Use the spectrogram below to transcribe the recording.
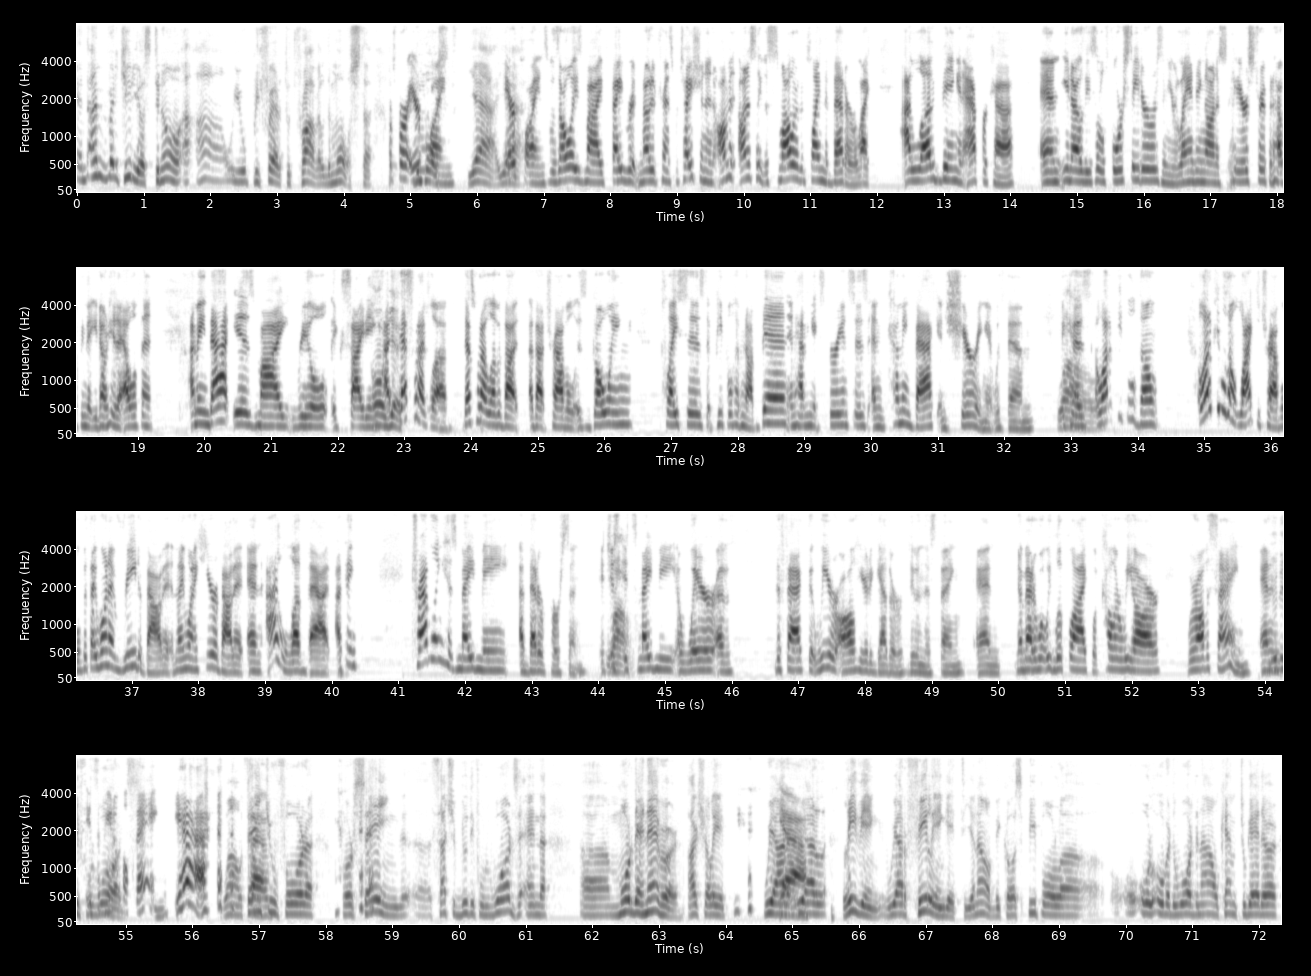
And I'm very curious to know uh, how you prefer to travel the most. uh, for airplanes. Yeah, yeah. airplanes was always my favorite mode of transportation and honestly the smaller the plane the better like i loved being in africa and you know these little four seaters and you're landing on a s- airstrip and hoping that you don't hit an elephant i mean that is my real exciting Oh, I, yes. that's what i love that's what i love about about travel is going places that people have not been and having experiences and coming back and sharing it with them wow. because a lot of people don't a lot of people don't like to travel but they want to read about it and they want to hear about it and i love that i think traveling has made me a better person it just Wow. it's made me aware of the fact that we are all here together doing this thing and no matter what we look like what color we are we're all the same and Beautiful it's a beautiful thing yeah Wow, thank So- you for uh, for saying uh, such beautiful words and uh, uh, more than ever actually we are Yeah. we are living we are feeling it you know because people uh, all over the world now come together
